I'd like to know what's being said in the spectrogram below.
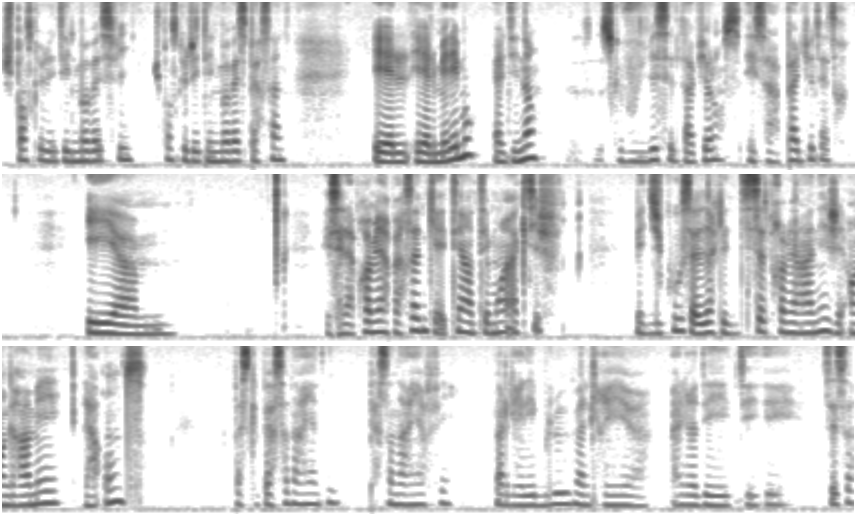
Je pense que j'ai été une mauvaise fille. Je pense que j'ai été une mauvaise personne. Et elle, et elle met les mots. Elle dit non, ce que vous vivez, c'est de la violence et ça n'a pas lieu d'être. Et, euh, et c'est la première personne qui a été un témoin actif. Mais du coup, ça veut dire que les 17 premières années, j'ai engrammé la honte parce que personne n'a rien dit, personne n'a rien fait, malgré les bleus, malgré, euh, malgré des, des... C'est ça.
